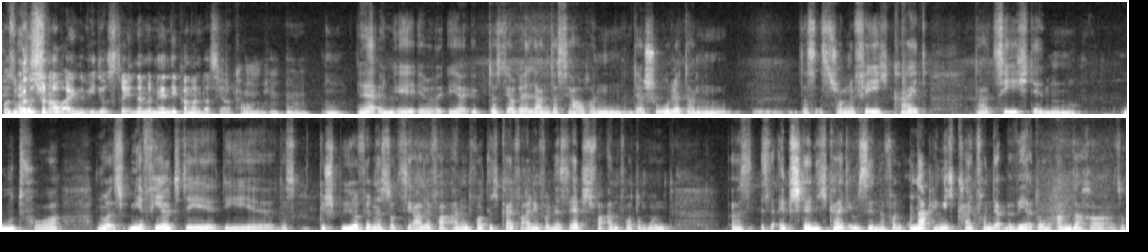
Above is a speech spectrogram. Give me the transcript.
du Also könntest es- schon auch eigene Videos drehen, ne? Mit dem Handy kann man das ja. Kann man machen. Ja, und ihr, ihr, ihr übt das ja oder ihr lernt das ja auch in der Schule. Dann, das ist schon eine Fähigkeit, da ziehe ich den Hut vor. Nur es, mir fehlt die, die, das Gespür für eine soziale Verantwortlichkeit, vor allem für eine Selbstverantwortung und äh, Selbstständigkeit im Sinne von Unabhängigkeit von der Bewertung anderer. Also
